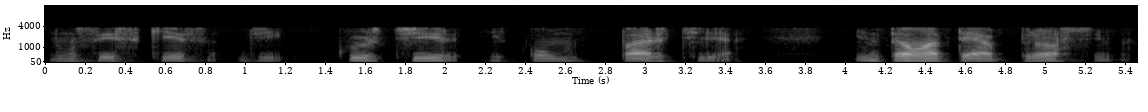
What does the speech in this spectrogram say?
Não se esqueça de curtir e compartilhar. Então, até a próxima.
